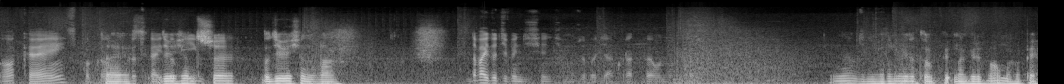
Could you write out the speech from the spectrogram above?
Okej, spoko. To tylko jest czekaj, do 93 do 92. Dawaj do 90, może będzie akurat pełno. Nie, że nie wiadomo ile to nagrywamy, chłopie.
